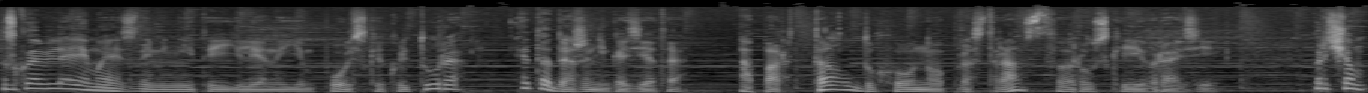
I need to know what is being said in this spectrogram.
Возглавляемая знаменитой Еленой Емпольской культура – это даже не газета, а портал духовного пространства русской Евразии. Причем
